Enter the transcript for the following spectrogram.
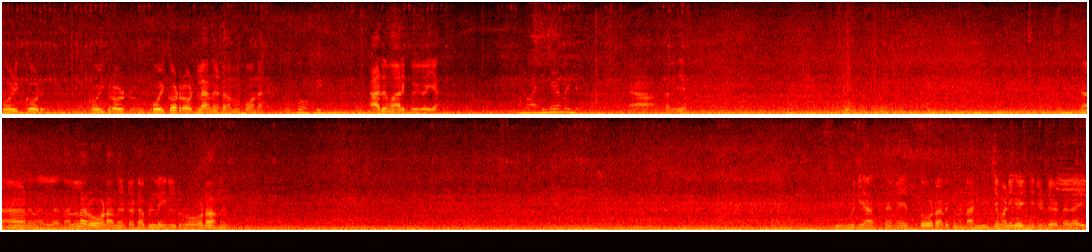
കോഴിക്കോട്. കോഴിക്കോട് കോഴിക്കോട് റോഡിലാണ് കേട്ടോ നമ്മൾ പോകുന്നത് അത് മാറിപ്പോയി വയ്യ. ആ അതറിയാം ഇതാണ് നല്ല നല്ല റോഡാണ് കേട്ടോ. ഡബിൾ ലൈനിൽ റോഡാണ്. സൂര്യാസ്തമയത്തോട് അടുക്കുന്നുണ്ട് അഞ്ച് മണി കഴിഞ്ഞിട്ടുണ്ട് കേട്ടോ കായ്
